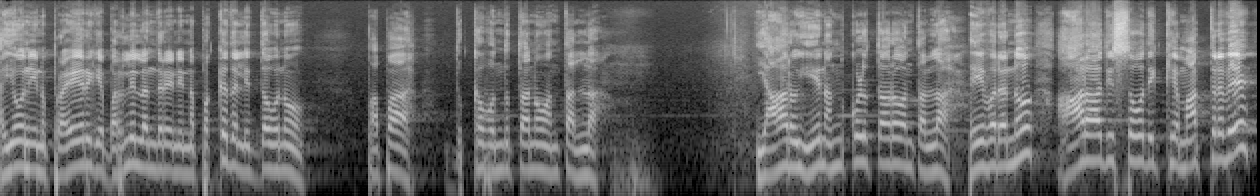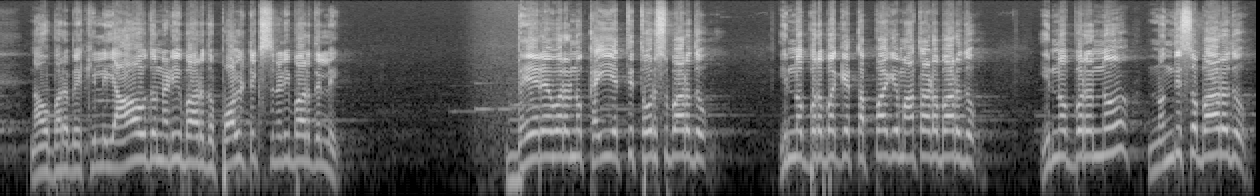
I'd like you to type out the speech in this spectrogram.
ಅಯ್ಯೋ, ನೀನು ಪ್ರೇಯರಿಗೆ ಬರಲಿಲ್ಲ ಅಂದರೆ ನಿನ್ನ ಪಕ್ಕದಲ್ಲಿದ್ದವನು ಪಾಪ ದುಃಖ ಹೊಂದುತ್ತಾನೋ ಅಂತ ಅಲ್ಲ ಯಾರು ಏನು ಅಂದ್ಕೊಳ್ತಾರೋ ಅಂತಲ್ಲ. ದೇವರನ್ನು ಆರಾಧಿಸೋದಕ್ಕೆ ಮಾತ್ರವೇ ನಾವು ಬರಬೇಕು. ಇಲ್ಲಿ ಯಾವುದು ನಡಿಬಾರದು, ಪಾಲಿಟಿಕ್ಸ್ ನಡಿಬಾರದು ಇಲ್ಲಿ. ಬೇರೆಯವರನ್ನು ಕೈ ಎತ್ತಿ ತೋರಿಸಬಾರದು. ಇನ್ನೊಬ್ಬರ ಬಗ್ಗೆ ತಪ್ಪಾಗಿ ಮಾತಾಡಬಾರದು. ಇನ್ನೊಬ್ಬರನ್ನು ನೊಂದಿಸಬಾರದು.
